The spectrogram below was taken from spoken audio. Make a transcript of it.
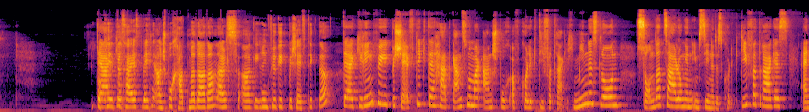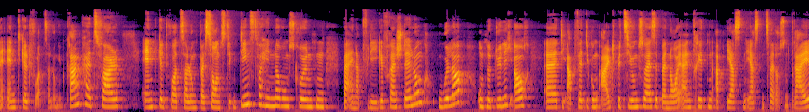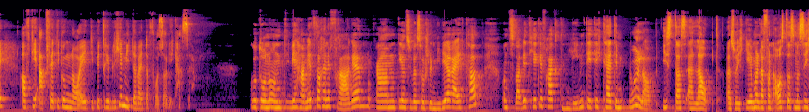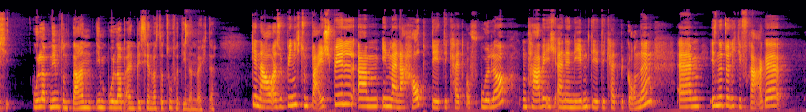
Der okay, das heißt, welchen Anspruch hat man da dann als äh, geringfügig Beschäftigter? Der geringfügig Beschäftigte hat ganz normal Anspruch auf kollektivvertraglichen Mindestlohn, Sonderzahlungen im Sinne des Kollektivvertrages, eine Entgeltfortzahlung im Krankheitsfall, Entgeltfortzahlung bei sonstigen Dienstverhinderungsgründen, bei einer Pflegefreistellung, Urlaub und natürlich auch äh, die Abfertigung alt bzw. bei Neueintritten ab 01.01.2003 auf die Abfertigung neu die betriebliche Mitarbeitervorsorgekasse. Gut, und wir haben jetzt auch eine Frage, ähm, die uns über Social Media erreicht hat. Und zwar wird hier gefragt, Nebentätigkeit im Urlaub, ist das erlaubt? Also ich gehe mal davon aus, dass man sich Urlaub nimmt und dann im Urlaub ein bisschen was dazu verdienen möchte. Genau, also bin ich zum Beispiel ähm, in meiner Haupttätigkeit auf Urlaub und habe ich eine Nebentätigkeit begonnen, ähm, ist natürlich die Frage,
